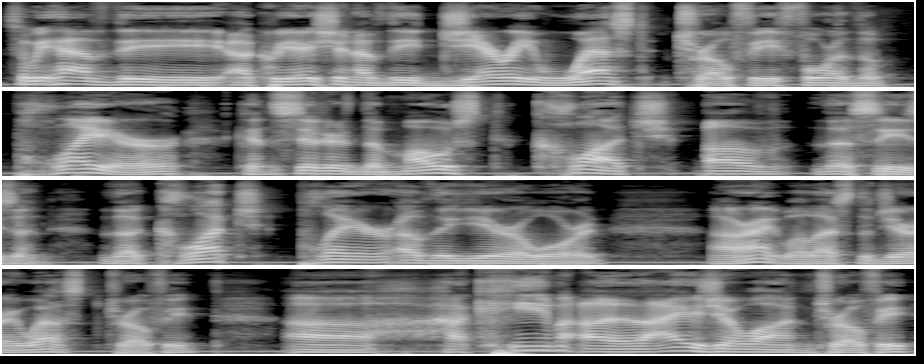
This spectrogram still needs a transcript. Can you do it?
So we have the uh, creation of the Jerry West Trophy for the player considered the most clutch of the season, the Clutch Player of the Year award. All right, well, that's the Jerry West Trophy. Uh, Hakeem Olajuwon Trophy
